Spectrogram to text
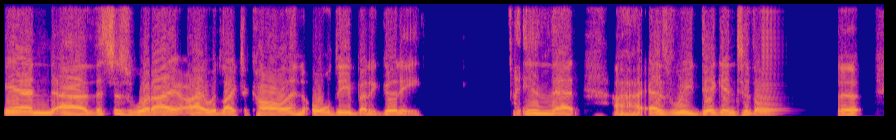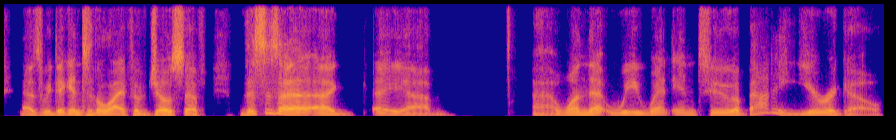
and uh, this is what I, I would like to call an oldie but a goodie. In that, uh, as we dig into the as we dig into the life of Joseph, this is a, a a um, uh, one that we went into about a year ago,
